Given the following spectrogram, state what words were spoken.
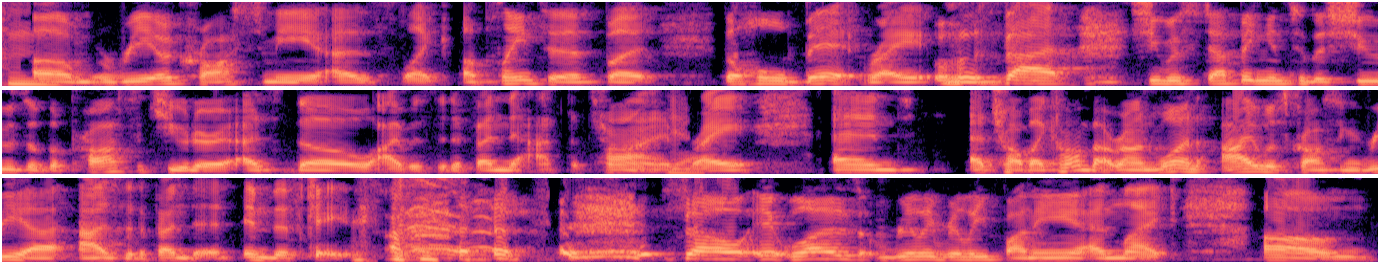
Mm. Um, Ria crossed me as like a plaintiff, but the whole bit right was that she was stepping into the shoes of the prosecutor as though I was the defendant at the time, yeah. right? And at trial by combat round one, I was crossing Ria as the defendant in this case. so it was really, really funny. And like, um,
